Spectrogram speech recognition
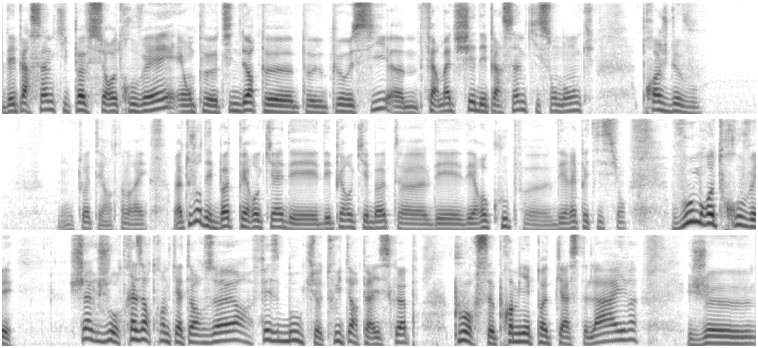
des personnes qui peuvent se retrouver et on peut Tinder peut, peut, aussi euh, faire matcher des personnes qui sont donc proches de vous. Donc toi, tu es en train de... On a toujours des bots perroquets, des, des perroquets bots, euh, des, des, recoupes, euh, des répétitions. Vous me retrouvez chaque jour, 13h30, 14h, Facebook, Twitter, Periscope, pour ce premier podcast live. Je,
